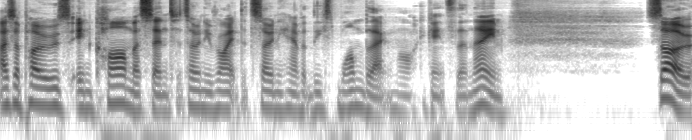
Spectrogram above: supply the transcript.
I suppose in karma sense, it's only right that Sony have at least one black mark against their name. So,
